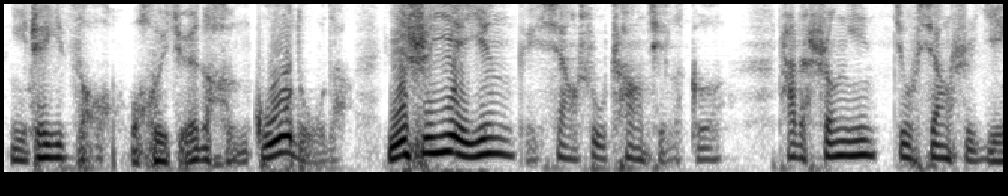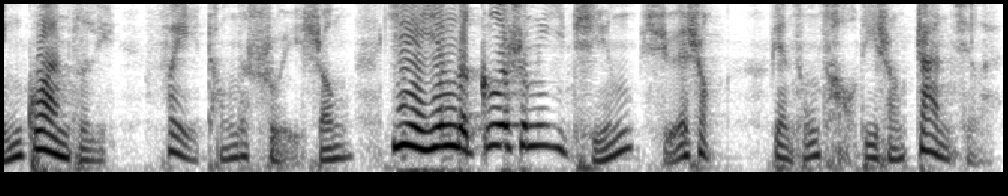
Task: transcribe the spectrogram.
你这一走，我会觉得很孤独的。”于是夜莺给橡树唱起了歌，他的声音就像是银罐子里沸腾的水声。夜莺的歌声一停，学生便从草地上站起来，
